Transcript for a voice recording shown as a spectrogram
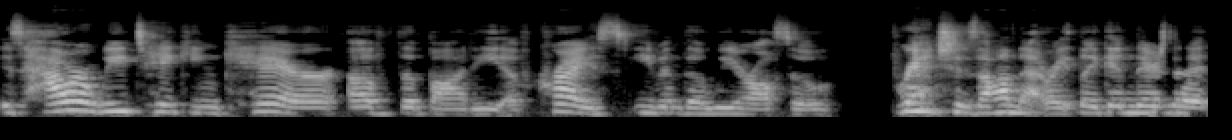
is how are we taking care of the body of Christ, even though we are also branches on that right like and there's a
